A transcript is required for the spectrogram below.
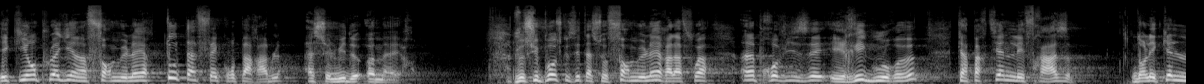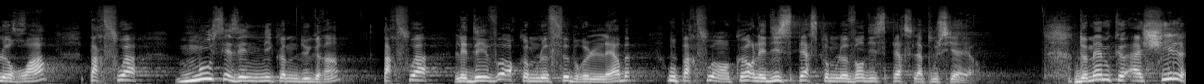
et qui employaient un formulaire tout à fait comparable à celui de Homère. Je suppose que c'est à ce formulaire à la fois improvisé et rigoureux qu'appartiennent les phrases dans lesquelles le roi, parfois moue ses ennemis comme du grain, parfois les dévore comme le feu brûle l'herbe, ou parfois encore les disperse comme le vent disperse la poussière. De même que Achille,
